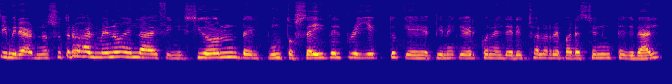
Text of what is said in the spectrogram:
Sí, mira, nosotros al menos en la definición del punto 6 del proyecto, que tiene que ver con el derecho a la reparación integral,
